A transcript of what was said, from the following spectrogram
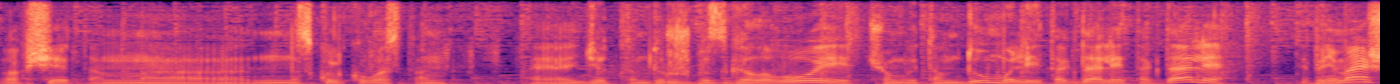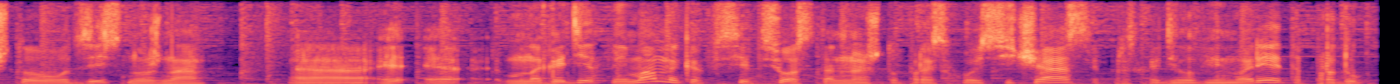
вообще там, насколько у вас там идет там дружба с головой, о чем вы там думали и так далее, и так далее. Ты понимаешь, что вот здесь нужно э, э, многодетные мамы, как все, все остальное, что происходит сейчас и происходило в январе, это продукт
